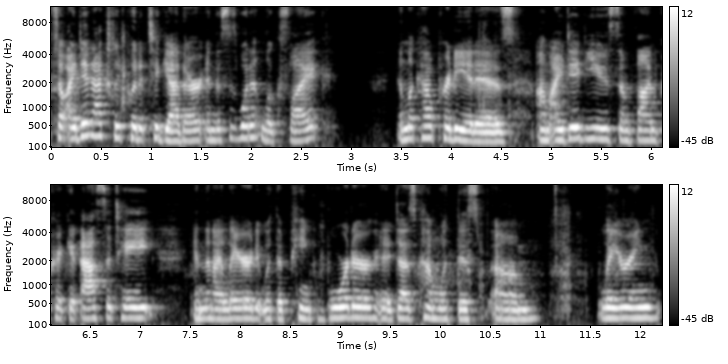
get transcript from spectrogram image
So I did actually put it together and this is what it looks like. And look how pretty it is. Um, I did use some fun Cricut acetate and then I layered it with a pink border and it does come with this um, layering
